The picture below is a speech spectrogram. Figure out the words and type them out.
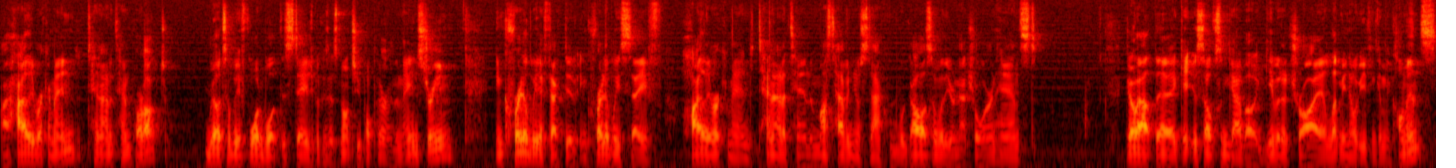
I highly recommend 10 out of 10 product. Relatively affordable at this stage because it's not too popular in the mainstream. Incredibly effective, incredibly safe highly recommend, 10 out of 10, must have in your stack regardless of whether you're natural or enhanced. Go out there, get yourself some GABA, give it a try, let me know what you think in the comments.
